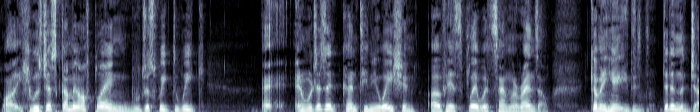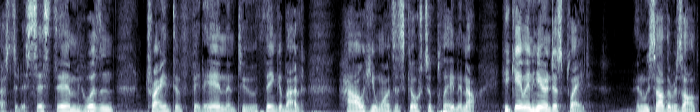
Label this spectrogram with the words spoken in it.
well, he was just coming off playing just week to week and we're just in continuation of his play with San Lorenzo. coming here, he didn't adjust to the system. He wasn't trying to fit in and to think about how he wants his coach to play. No, he came in here and just played. And we saw the result.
